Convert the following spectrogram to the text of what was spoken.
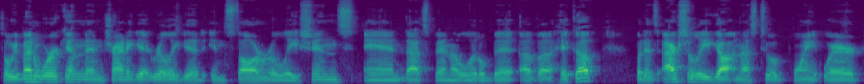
So we've been working and trying to get really good installer relations, and that's been a little bit of a hiccup, but it's actually gotten us to a point where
